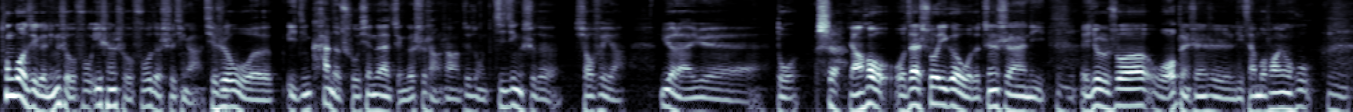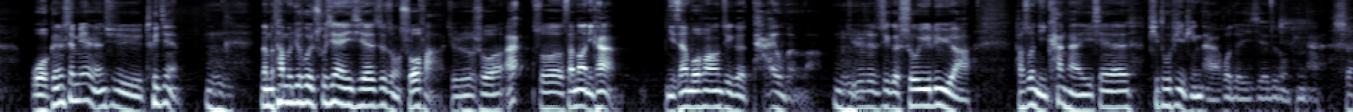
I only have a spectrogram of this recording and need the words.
通过这个零首付、一成首付的事情啊，其实我已经看得出，现在整个市场上这种激进式的消费啊，越来越多。是，然后我再说一个我的真实案例，也就是说，我本身是理财魔方用户，嗯我跟身边人去推荐，嗯那么他们就会出现一些这种说法，就是说，哎，说三刀，你看理财魔方这个太稳了，就是这个收益率啊。他说：“你看看一些 P to P 平台或者一些这种平台，是，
